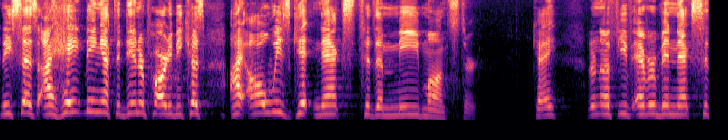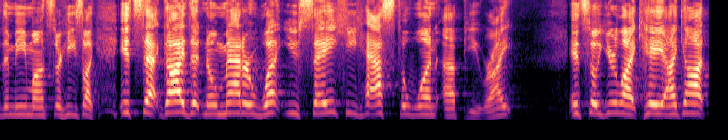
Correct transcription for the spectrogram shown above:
And he says, I hate being at the dinner party because I always get next to the me monster. Okay? I don't know if you've ever been next to the me monster. He's like, it's that guy that no matter what you say, he has to one up you, right? And so you're like, hey, I got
